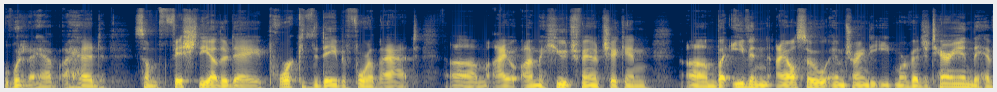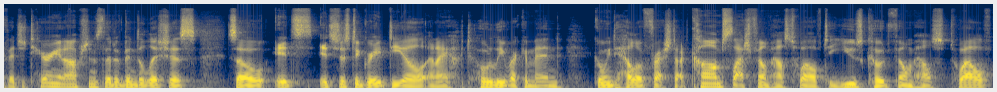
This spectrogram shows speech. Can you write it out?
what did I have? I had some fish the other day, pork the day before that. Um, I, I'm a huge fan of chicken. Um, but even I also am trying to eat more vegetarian. They have vegetarian options that have been delicious. So it's it's just a great deal, and I totally recommend going to hellofresh.com slash filmhaus12 to use code filmhaus12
